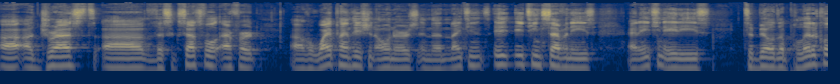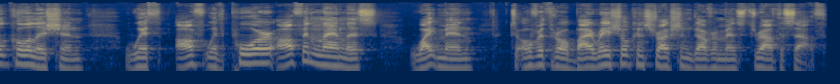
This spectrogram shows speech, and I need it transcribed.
uh, addressed uh, the successful effort of white plantation owners in the 19, 1870s and 1880s to build a political coalition with off with poor, often landless white men to overthrow biracial construction governments throughout the South.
